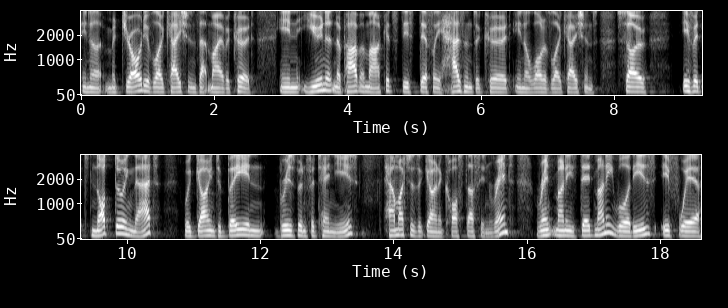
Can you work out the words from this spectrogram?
in a majority of locations that may have occurred. In unit and apartment markets, this definitely hasn't occurred in a lot of locations. So, if it's not doing that, we're going to be in Brisbane for 10 years. How much is it going to cost us in rent? Rent money is dead money. Well, it is if we're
